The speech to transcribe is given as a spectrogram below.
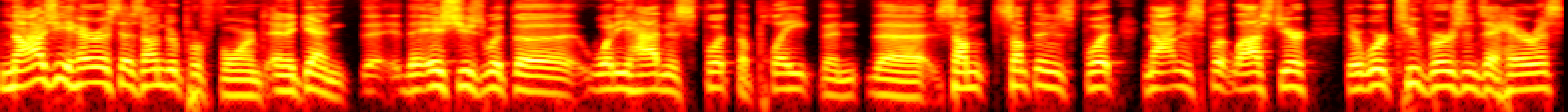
Najee Harris has underperformed, and again, the, the issues with the what he had in his foot, the plate, then the some something in his foot, not in his foot last year. There were two versions of Harris,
